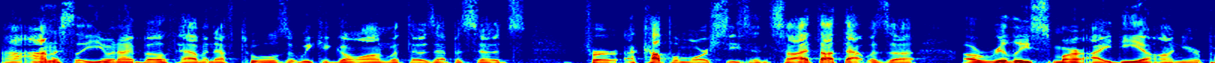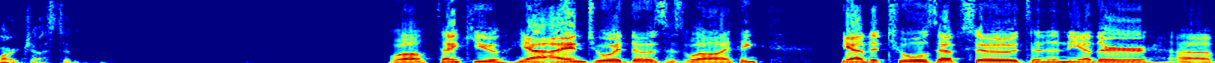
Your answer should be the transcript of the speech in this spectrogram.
uh, honestly, you and I both have enough tools that we could go on with those episodes for a couple more seasons. So I thought that was a, a really smart idea on your part, Justin. Well, thank you. Yeah, I enjoyed those as well. I think, yeah, the tools episodes and then the other uh,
